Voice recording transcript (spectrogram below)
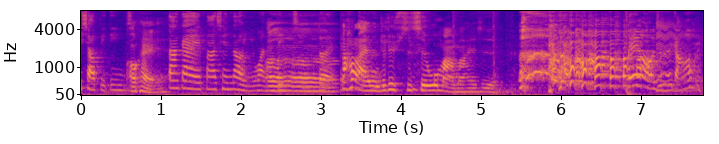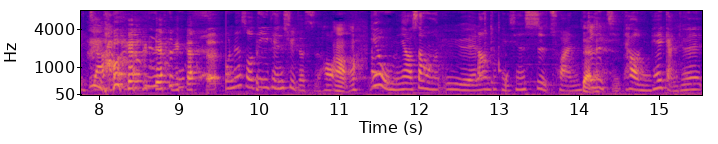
一小笔定金，OK，大概八千到一万的定金，嗯、对。那后来你就去吃吃乌马吗？还是？没有，就是赶快回家。我那时候第一天去的时候，因为我们要上网预约，然后就可以先试穿，就是几套，你可以感觉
